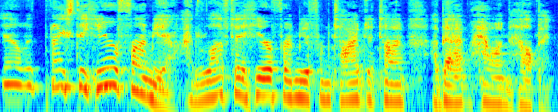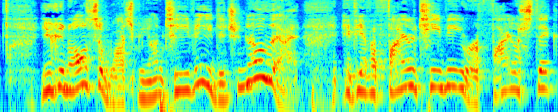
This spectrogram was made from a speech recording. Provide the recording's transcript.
you know, it's nice to hear from you. I'd love to hear from you from time to time about how I'm helping. You can also watch me on TV. Did you know that? If you have a Fire TV or a Fire Stick,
